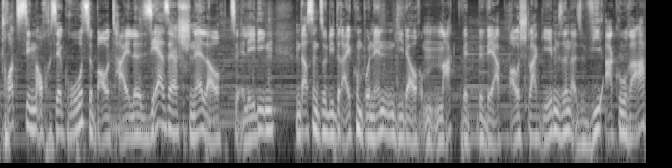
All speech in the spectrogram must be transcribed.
trotzdem auch sehr große Bauteile sehr, sehr schnell auch zu erledigen. Und das sind so die drei Komponenten, die da auch im Marktwettbewerb ausschlaggebend sind. Also wie akkurat,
